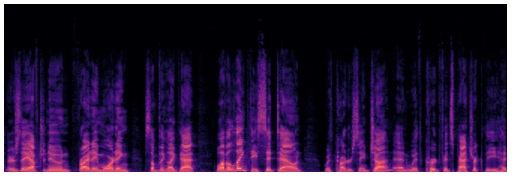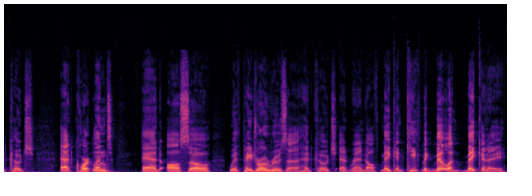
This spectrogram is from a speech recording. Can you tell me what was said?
Thursday afternoon, Friday morning, something like that. We'll have a lengthy sit down with Carter St. John and with Curt Fitzpatrick, the head coach at Cortland, and also with Pedro Arruza, head coach at Randolph Macon. Keith McMillan making a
